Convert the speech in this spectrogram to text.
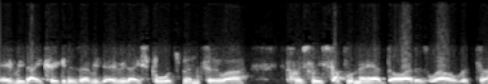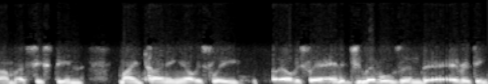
everyday cricketers, every, everyday sportsmen to uh, obviously supplement our diet as well, that um, assist in maintaining obviously obviously our energy levels and everything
